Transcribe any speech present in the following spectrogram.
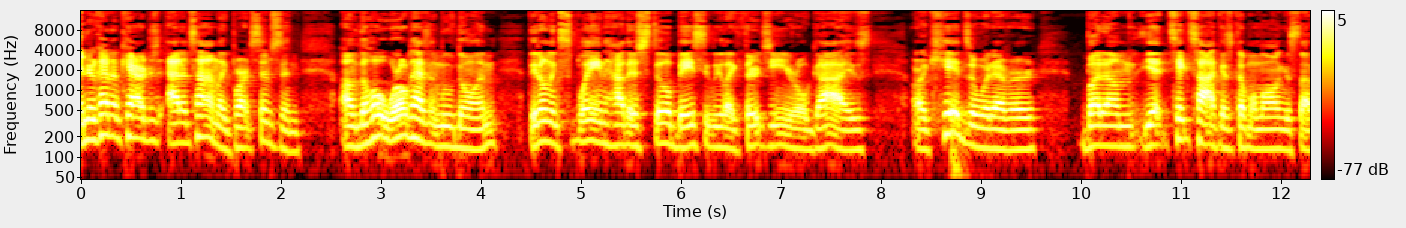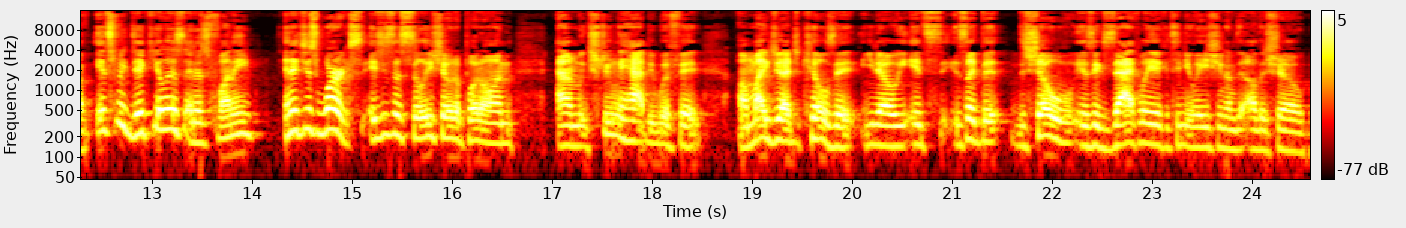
And they're kind of characters out of time, like Bart Simpson. Um, the whole world hasn't moved on. They don't explain how they're still basically like 13 year old guys or kids or whatever. But um, yet TikTok has come along and stuff. It's ridiculous and it's funny and it just works. It's just a silly show to put on. I'm extremely happy with it. Um, Mike Judge kills it. You know, it's it's like the the show is exactly a continuation of the other show.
